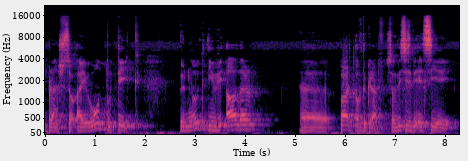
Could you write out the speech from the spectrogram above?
branch. So I want to take a node in the other uh, part of the graph. So this is the LCA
